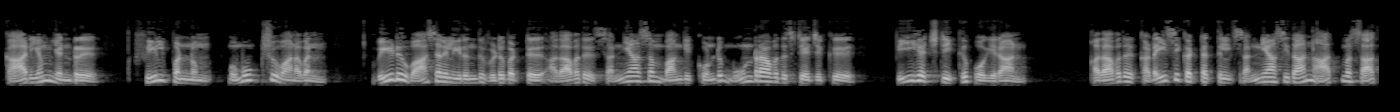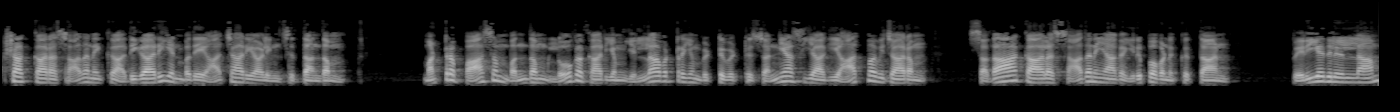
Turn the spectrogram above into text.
காரியம் என்று ஃபீல் பண்ணும் முமூக்ஷுவானவன் வீடு வாசலில் இருந்து விடுபட்டு அதாவது சந்நியாசம் வாங்கிக் கொண்டு மூன்றாவது ஸ்டேஜுக்கு பிஹெச்டிக்கு போகிறான். அதாவது கடைசி கட்டத்தில் சந்நியாசிதான் ஆத்ம சாட்சா்கார சாதனைக்கு அதிகாரி என்பதே ஆச்சாரியாளின் சித்தாந்தம். மற்ற பாசம் பந்தம் லோக காரியம் எல்லாவற்றையும் விட்டுவிட்டு சந்நியாசியாகி ஆத்ம விசாரம் சதா கால சாதனையாக இருப்பவனுக்குத்தான். பெரியதிலெல்லாம்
